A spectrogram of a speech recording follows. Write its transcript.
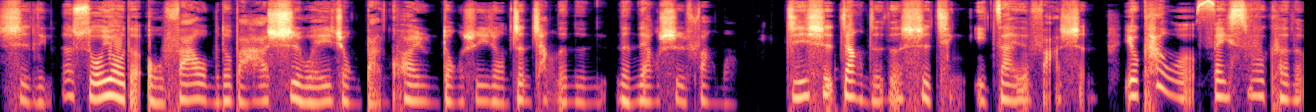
势力，那所有的偶发，我们都把它视为一种板块运动，是一种正常的能能量释放吗？即使这样子的事情一再的发生，有看我 Facebook 的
